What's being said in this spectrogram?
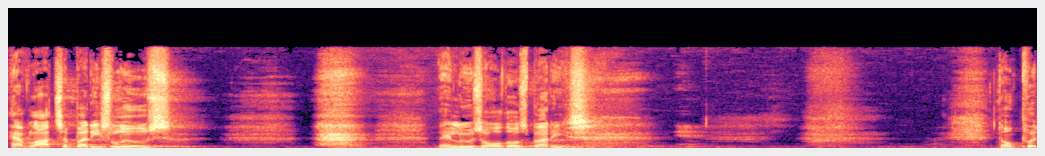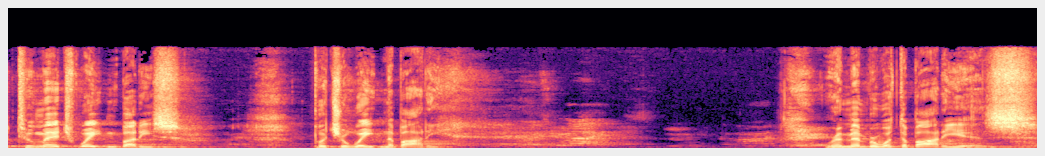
have lots of buddies lose, they lose all those buddies. Don't put too much weight in buddies. Put your weight in the body. Remember what the body is.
